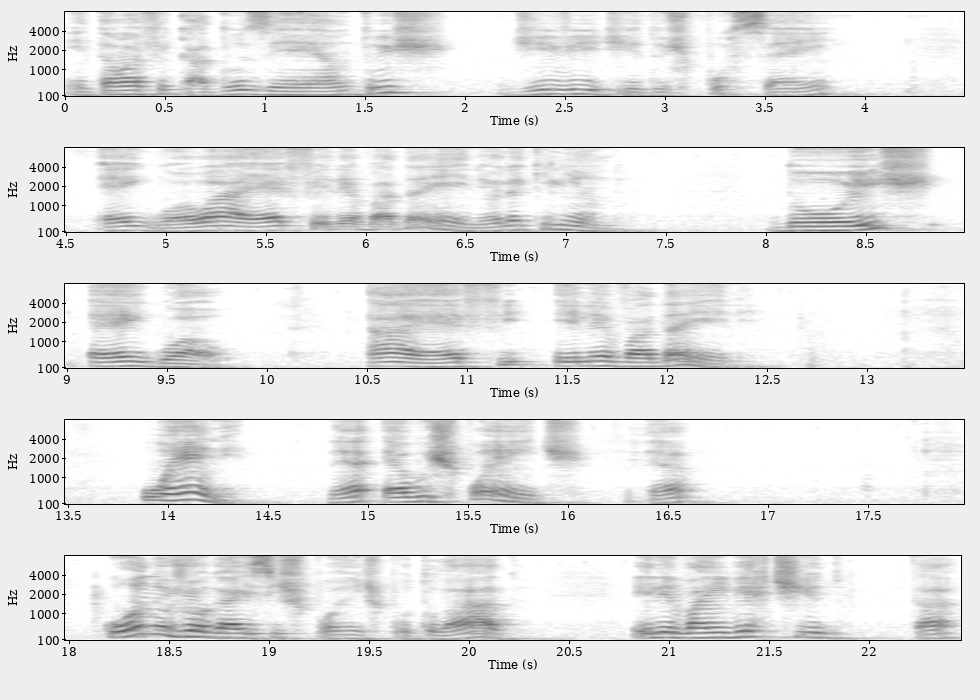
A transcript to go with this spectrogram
Então, vai ficar 200 divididos por 100 é igual a f elevado a n. Olha que lindo. 2 é igual a f elevado a n. O n né, é o expoente. Né? Quando eu jogar esse expoente para o outro lado, ele vai invertido. Tá?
